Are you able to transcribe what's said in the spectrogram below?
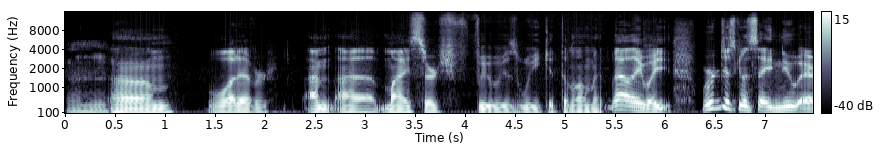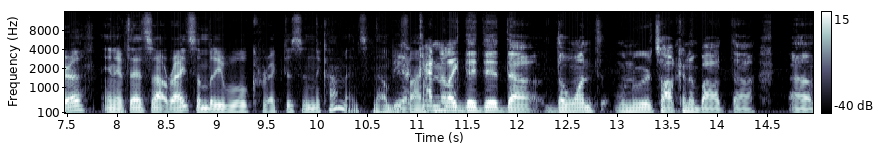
Um, whatever. I'm uh my search foo is weak at the moment. Well, anyway, we're just gonna say new era, and if that's not right, somebody will correct us in the comments, and that'll be yeah, fine. kind of like they did the the one t- when we were talking about the uh,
